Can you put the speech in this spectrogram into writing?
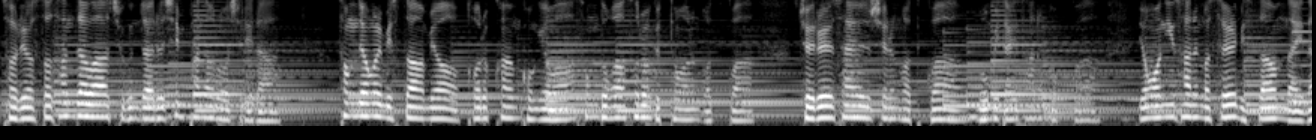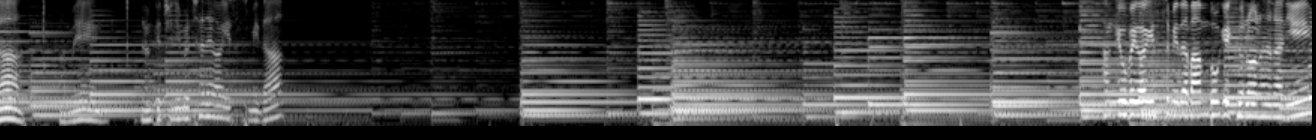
저리로서 산자와 죽은 자를 심판하러 오시리라. 성령을 믿사오며 거룩한 공예와 성도가 서로 교통하는 것과 죄를 사해 주시는 것과 몸이 다시 사는 것과 영원히 사는 것을 믿사옵나이다. 아멘. 이렇게 주님을 찬양하겠습니다. 함께 고백하겠습니다. 만복의 근원 하나님,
